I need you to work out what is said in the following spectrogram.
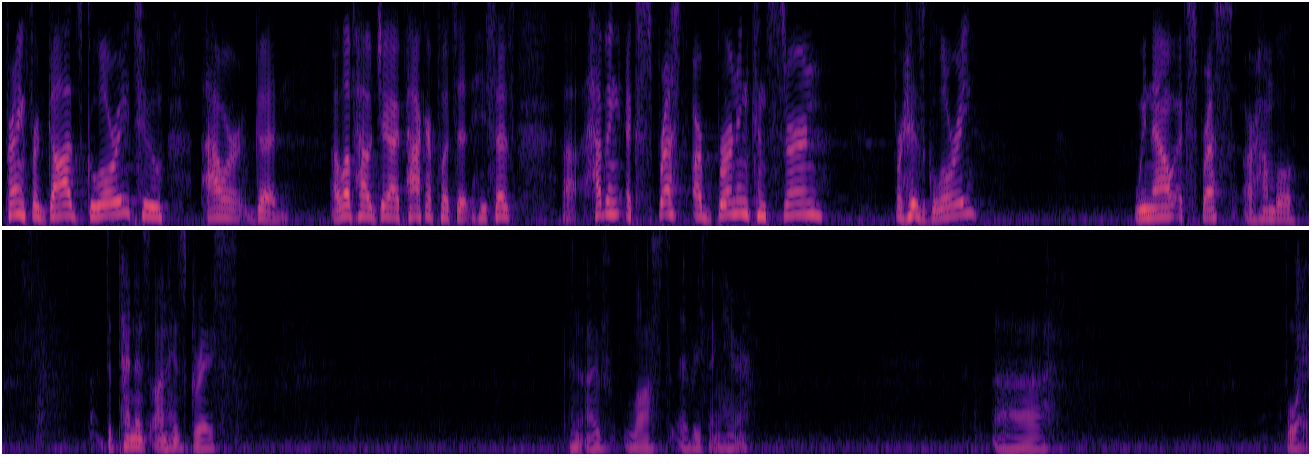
praying for God's glory to our good. I love how J.I. Packer puts it. He says, uh, having expressed our burning concern for his glory, we now express our humble dependence on his grace. And I've lost everything here. Uh, boy.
